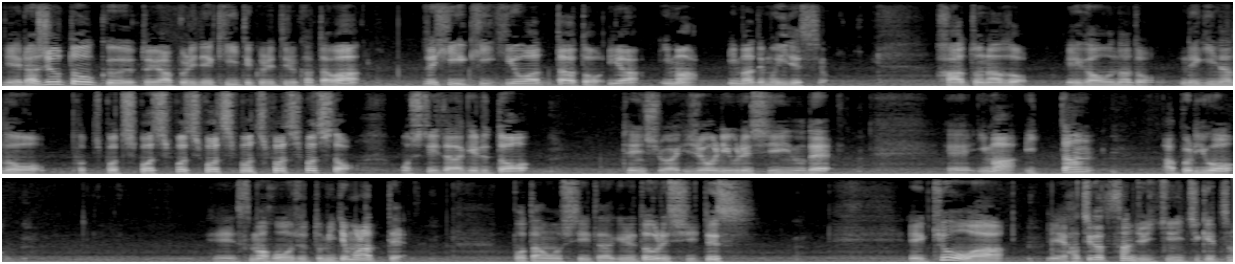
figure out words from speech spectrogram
えー、ラジオトークというアプリで聞いてくれてる方は、ぜひ聞き終わった後、いや、今、今でもいいですよ。ハートなど、笑顔など、ネギなどをポチポチポチポチポチポチポチポチと押していただけると、店主は非常に嬉しいので、えー、今、一旦アプリを、えー、スマホをちょっと見てもらって、ボタンを押していただけると嬉しいです。えー、今日は、え8月31日月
